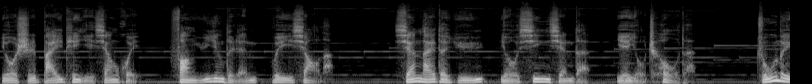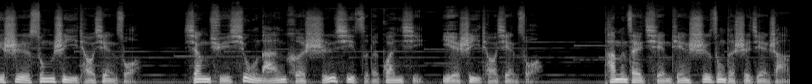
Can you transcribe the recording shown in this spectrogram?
有时白天也相会。放鱼鹰的人微笑了，闲来的鱼有新鲜的，也有臭的。竹内是松是一条线索，相取秀男和石细子的关系也是一条线索。他们在浅田失踪的事件上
